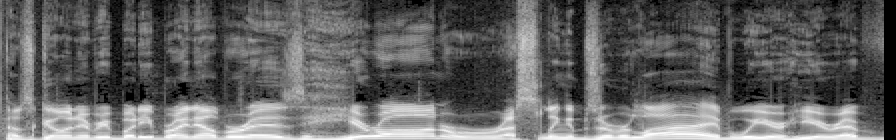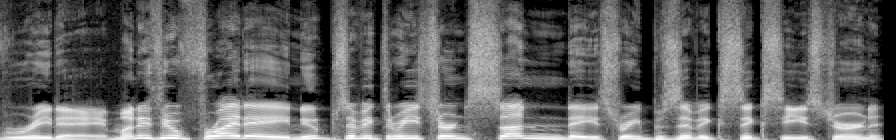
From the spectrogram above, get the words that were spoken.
How's it going, everybody? Bryan Alvarez here on Wrestling Observer Live. We are here every day, Monday through Friday, noon Pacific, 3 Eastern, Sundays, 3 Pacific, 6 Eastern,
